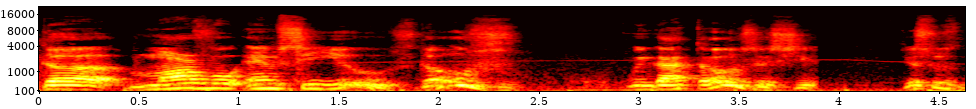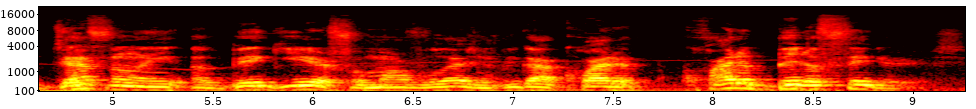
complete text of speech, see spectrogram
the Marvel MCUs. Those we got those this year. This was definitely a big year for Marvel Legends. We got quite a quite a bit of figures.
